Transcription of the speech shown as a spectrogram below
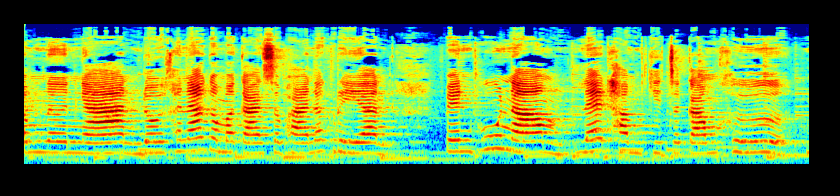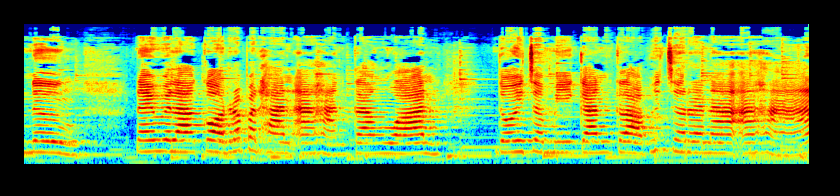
ดำเนินงานโดยคณะกรรมการสภานักเรียน เป็นผู้นำและทำกิจกรรมคือ 1. ในเวลาก่อนรับประทานอาหารกลางวัน โดยจะมีการกล่าวพิจารณาอาหาร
